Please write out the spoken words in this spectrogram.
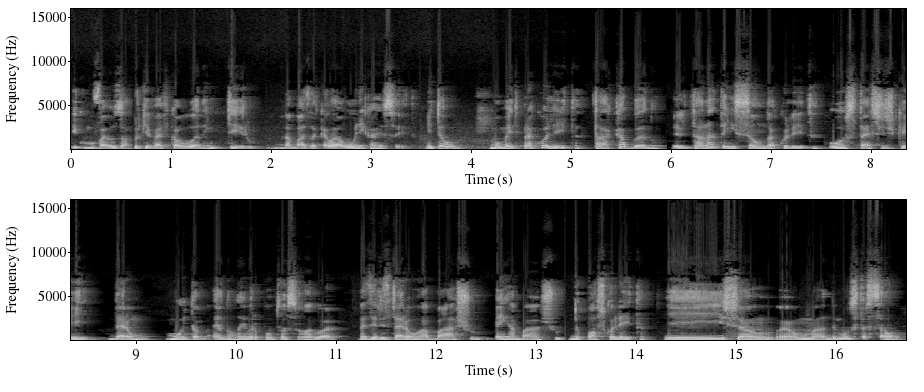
e como vai usar, porque vai ficar o ano inteiro na base daquela única receita. Então, momento pré-colheita, tá acabando, ele tá na tensão da colheita. Os testes de QI deram muito. Eu não lembro a pontuação agora mas eles deram abaixo, bem abaixo, do pós-colheita. E isso é, um, é, uma demonstração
